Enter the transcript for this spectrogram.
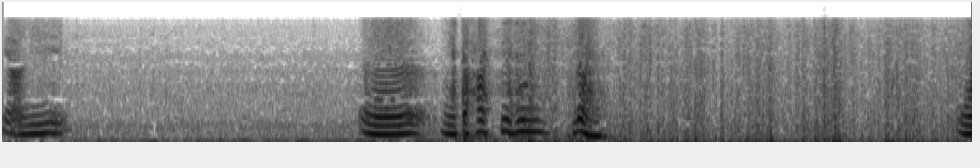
يعني آه، متحفز له. و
